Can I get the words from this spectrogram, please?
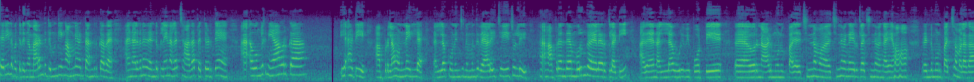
தெரியல பார்த்துடுங்க மறந்துட்டு முந்தி எங்கள் அம்மா எனக்கு தந்திருக்காவ. அதனால தானே ரெண்டு பிள்ளையும் நல்லா சாதா பெற்றெடுத்தேன் உங்களுக்கு ஞாபகம் இருக்கா? ஏடி அப்படிலாம் ஒன்றும் இல்லை. நல்லா குனிஞ்சு நிமிந்து வேலையை செய்ய சொல்லி. அப்புறம் இந்த முருங்கை இலை இருக்கலாட்டி அதை நல்லா உருவி போட்டு ஒரு நாலு மூணு ப சின்ன மொ- சின்ன வெங்காயம் இருக்கல சின்ன வெங்காயம் ரெண்டு மூணு பச்சை மிளகா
